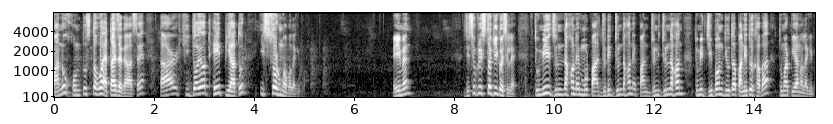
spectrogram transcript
মানুহ সন্তুষ্ট হোৱা এটাই জেগা আছে তাৰ হৃদয়ত সেই পিয়াটোত ঈশ্বৰ সোমাব লাগিব। এইমেন যীশুখ্ৰীষ্ট কি কৈছিলে? তুমি যোনদিনাখনে মোৰ পা যোন যোনদিনাখন এই যোনদিনাখন তুমি জীৱন দিওঁতা পানীটো খাবা তোমাৰ পিয়া নালাগিব।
